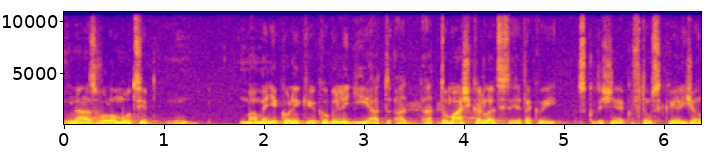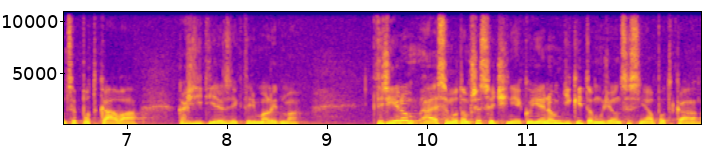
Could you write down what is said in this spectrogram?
u nás v Olomouci máme několik jakoby, lidí a, a, a Tomáš Karlec je takový skutečně jako v tom skvělý, že on se potkává každý týden s některýma lidma, kteří jenom, a já jsem o tom přesvědčený, jako jenom díky tomu, že on se s ním potká,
